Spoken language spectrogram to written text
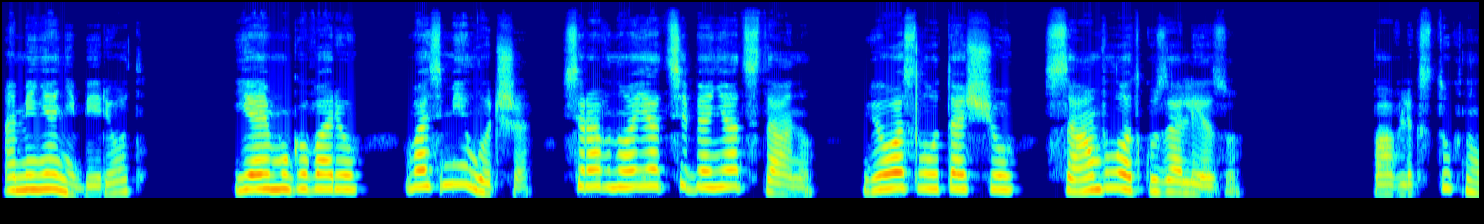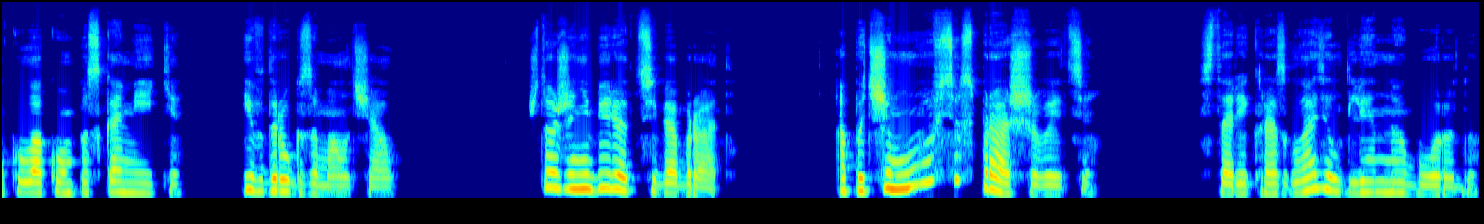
а меня не берет. Я ему говорю, Возьми лучше, все равно я от тебя не отстану. Весла утащу, сам в лодку залезу. Павлик стукнул кулаком по скамейке и вдруг замолчал. Что же не берет тебя брат? А почему вы все спрашиваете? Старик разгладил длинную бороду.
